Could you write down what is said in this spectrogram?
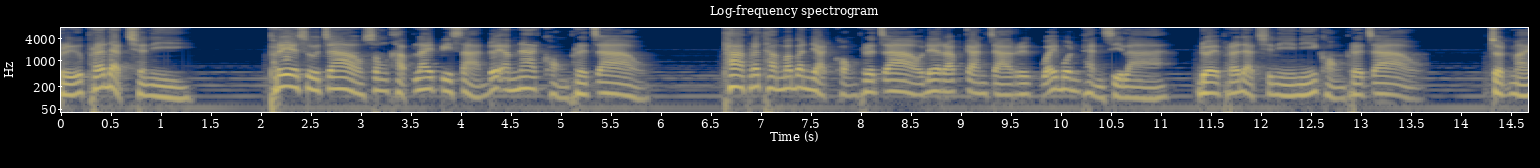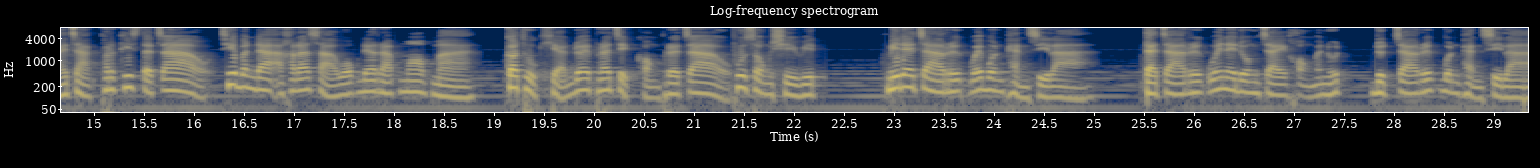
หรือพระดัชนี พระเยซูเจ้าทรงขับไล่ปีศาจด้วยอำนาจของพระเจ้า ถ้าพระธรรมบัญญัติของพระเจ้าได้รับการจารึกไว้บนแผ่นศิลาโดยพระดัชนีนี้ของพระเจ้า จดหมายจากพระคริสตเจ้าที่บรรดาอัครสาวกได้รับมอบมา ก็ถูกเขียนด้วยพระจิตของพระเจ้าผู้ทรงชีวิตมิได้จารึกไว้บนแผ่นศิลา แต่จารึกไว้ในดวงใจของมนุษย์ ดุจจารึกบนแผ่นศิลา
